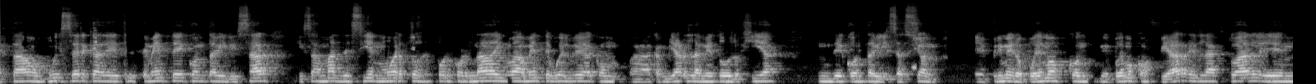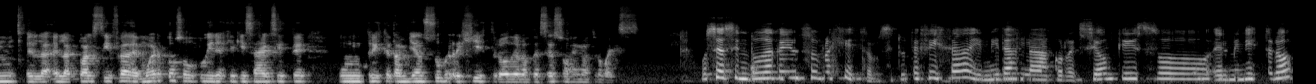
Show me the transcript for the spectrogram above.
estábamos muy cerca de tristemente contabilizar quizás más de 100 muertos por jornada y nuevamente vuelve a, a cambiar la metodología de contabilización. Eh, primero, ¿podemos, ¿podemos confiar en la, actual, en, la, actual cifra de muertos o tú dirías que quizás existe un triste también subregistro de los decesos en nuestro país? O sea, sin duda que hay un subregistro. Si tú te fijas y miras la corrección que hizo el ministro,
